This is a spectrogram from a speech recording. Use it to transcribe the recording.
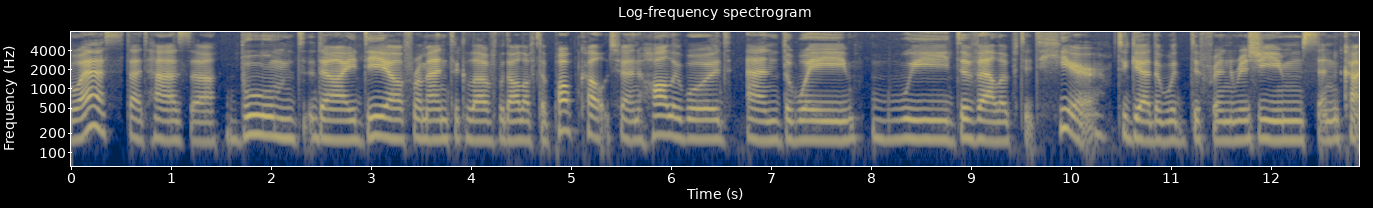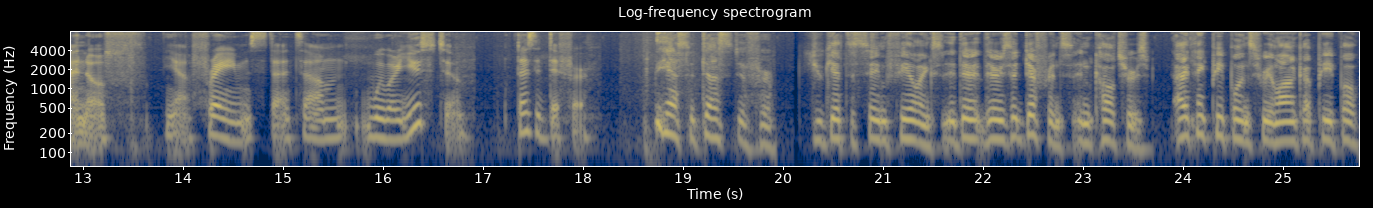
US, that has uh, boomed the idea of romantic love with all of the pop culture and Hollywood, and the way we developed it here together with different regimes and kind of yeah frames that um, we were used to. Does it differ? Yes, it does differ. You get the same feelings. There, there's a difference in cultures. I think people in Sri Lanka, people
